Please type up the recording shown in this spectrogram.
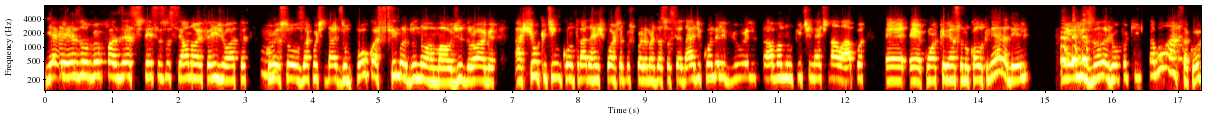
E aí ele resolveu fazer assistência social na UFRJ, uhum. começou a usar quantidades um pouco acima do normal de droga, achou que tinha encontrado a resposta para os problemas da sociedade, e quando ele viu, ele estava num kitnet na Lapa, é, é, com a criança no colo que nem era dele, e ele usando as roupas que estavam lá, sacou?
